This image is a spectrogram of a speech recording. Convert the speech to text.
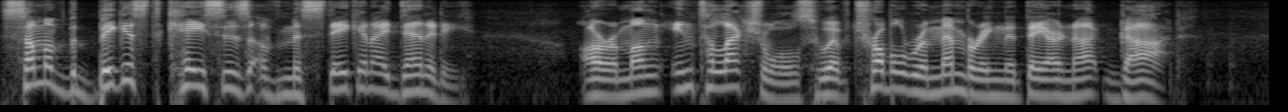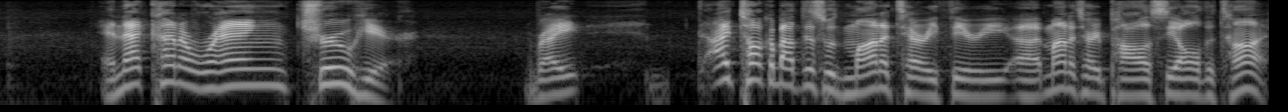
some of the biggest cases of mistaken identity are among intellectuals who have trouble remembering that they are not God. And that kind of rang true here, right? I talk about this with monetary theory, uh, monetary policy all the time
